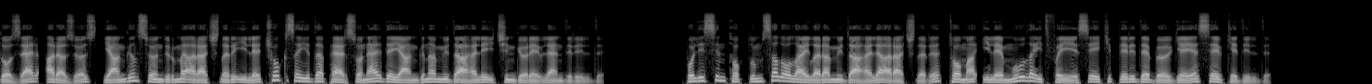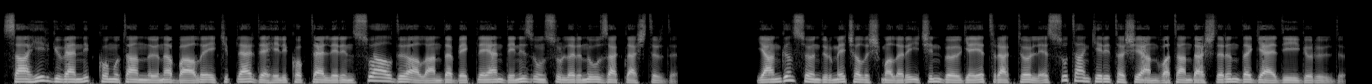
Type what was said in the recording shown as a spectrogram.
dozer, arazöz, yangın söndürme araçları ile çok sayıda personel de yangına müdahale için görevlendirildi. Polisin toplumsal olaylara müdahale araçları, TOMA ile Muğla İtfaiyesi ekipleri de bölgeye sevk edildi. Sahil Güvenlik Komutanlığı'na bağlı ekipler de helikopterlerin su aldığı alanda bekleyen deniz unsurlarını uzaklaştırdı. Yangın söndürme çalışmaları için bölgeye traktörle su tankeri taşıyan vatandaşların da geldiği görüldü.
